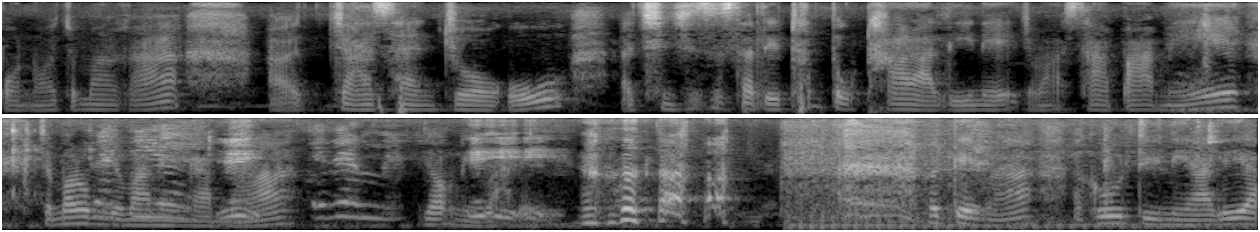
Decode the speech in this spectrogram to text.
ပေါ့နော်ကျမကအာဂျာဆန်ကြော်ကိုအချင်းချင်းဆက်ဆက်လေးထပ်တုတ်ထားတာလေးနဲ့ကျမစားပါမယ်ကျမတို့မြန်မာနိုင်ငံမှာရောက်နေပါတယ် ဟုတ်ကဲ့ပါအခုဒီနေရာလေးက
